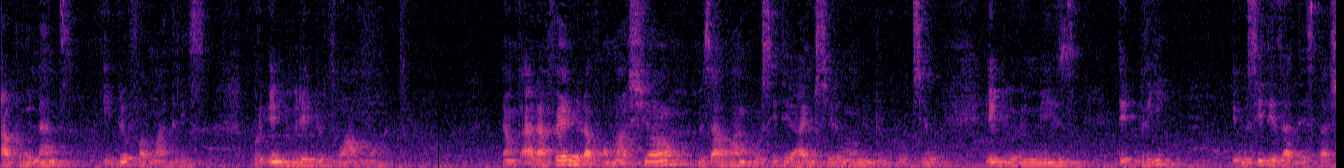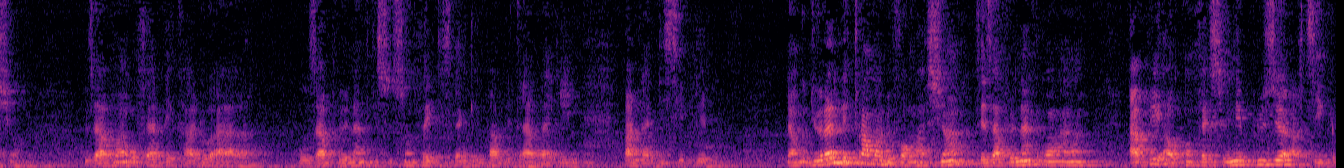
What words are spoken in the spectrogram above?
apprenantes et deux formatrices pour une durée de trois mois. Donc, à la fin de la formation, nous avons procédé à une cérémonie de clôture et de remise des prix et aussi des attestations. Nous avons offert des cadeaux aux apprenantes qui se sont fait distinguer par le travail et par la discipline. Donc, durant les trois mois de formation, ces apprenantes ont appris à confectionner plusieurs articles.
